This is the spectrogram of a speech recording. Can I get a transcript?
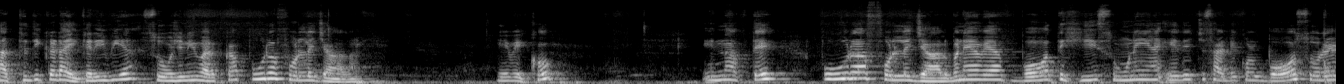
ਹੱਥ ਦੀ ਕਢਾਈ ਕਰੀ ਵੀ ਆ, ਸੋਜਨੀ ਵਰਕ ਆ, ਪੂਰਾ ਫੁੱਲ ਜਾਲ ਆ। ਇਹ ਵੇਖੋ। ਇਹਨਾਂ ਉੱਤੇ ਪੂਰਾ ਫੁੱਲ ਜਾਲ ਬਣਿਆ ਹੋਇਆ, ਬਹੁਤ ਹੀ ਸੋਹਣੇ ਆ। ਇਹਦੇ ਚ ਸਾਡੇ ਕੋਲ ਬਹੁਤ ਸੋਹਣੇ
